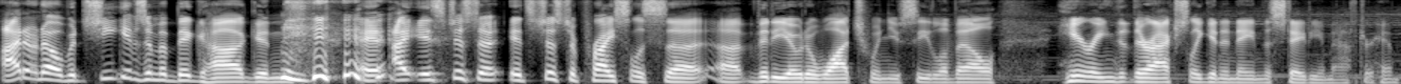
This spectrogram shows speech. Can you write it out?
I don't know, but she gives him a big hug, and, and I, it's just a it's just a priceless uh, uh, video to watch when you see LaVell hearing that they're actually going to name the stadium after him.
